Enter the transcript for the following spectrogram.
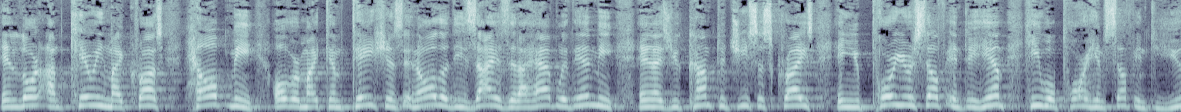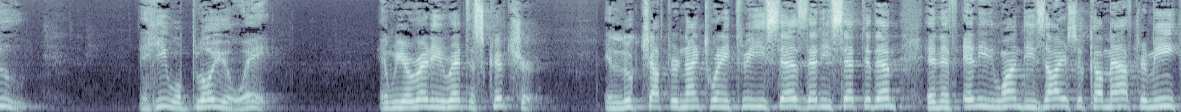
And Lord, I'm carrying my cross. Help me over my temptations and all the desires that I have within me. And as you come to Jesus Christ and you pour yourself into Him, He will pour Himself into you. And He will blow you away. And we already read the scripture. In Luke chapter 9, 23, he says, Then he said to them, And if anyone desires to come after me,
